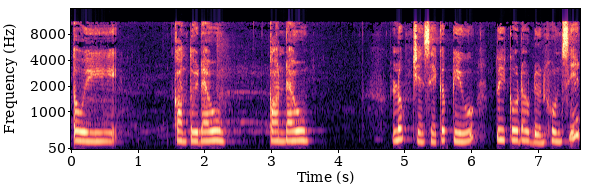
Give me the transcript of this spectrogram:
Tôi... Con tôi đâu? Con đâu? Lúc trên xe cấp cứu, tuy cô đau đớn khôn xiết,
